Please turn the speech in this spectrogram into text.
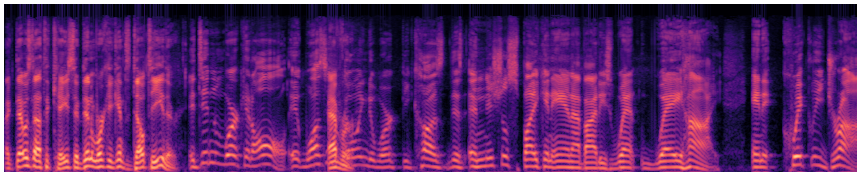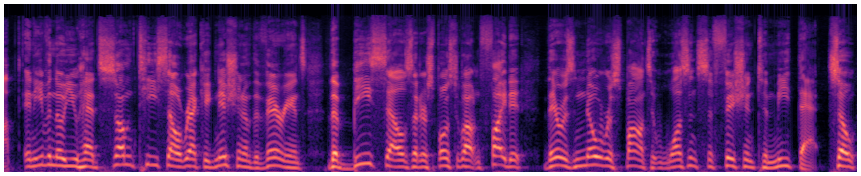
Like that was not the case. It didn't work against Delta either. It didn't work at all. It wasn't Ever. going to work because the initial spike in antibodies went way high and it quickly dropped. And even though you had some T cell recognition of the variants, the B cells that are supposed to go out and fight it, there was no response. It wasn't sufficient to meet that. So,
